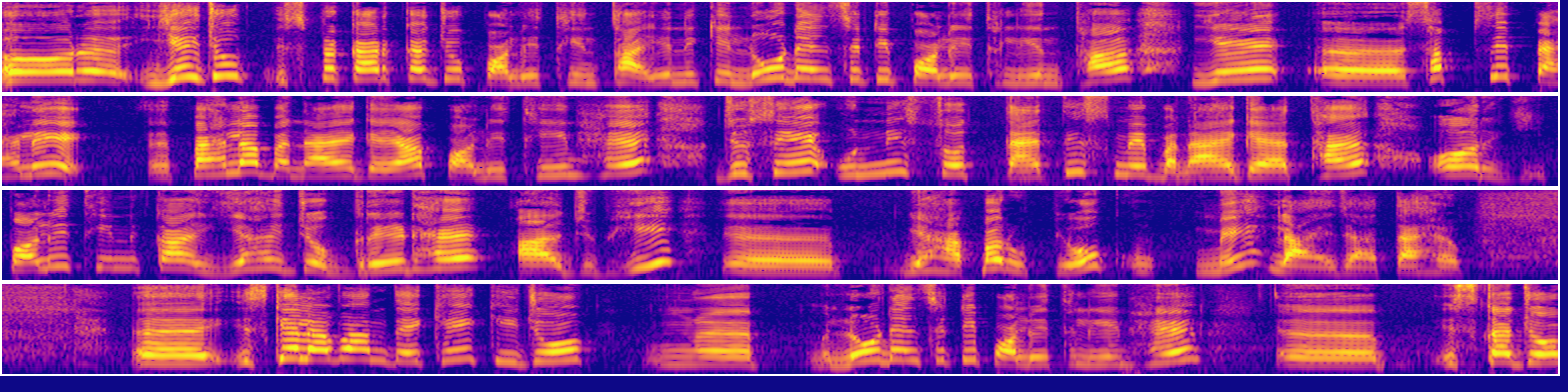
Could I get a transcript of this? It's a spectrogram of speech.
और ये जो इस प्रकार का जो पॉलीथीन था, यानी कि लो डेंसिटी पॉलीथिलीन था, ये सबसे पहले पहला बनाया गया पॉलीथीन है, जिसे 1933 में बनाया गया था और पॉलीथीन का यह जो ग्रेड है, आज भी यहाँ पर उपयोग में लाया जाता है। इसके अलावा हम देखें कि जो लो डेंसिटी पॉलीथिलीन है इसका जो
